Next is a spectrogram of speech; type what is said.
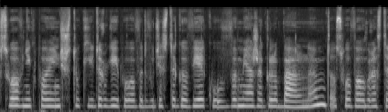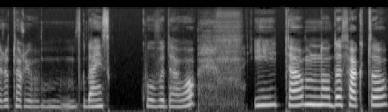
Słownik pojęć sztuki drugiej połowy XX wieku w wymiarze globalnym. To słowo obraz terytorium w Gdańsku wydało. I tam no de facto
